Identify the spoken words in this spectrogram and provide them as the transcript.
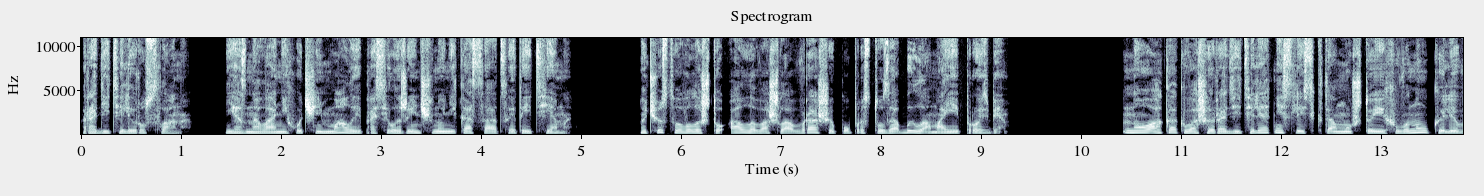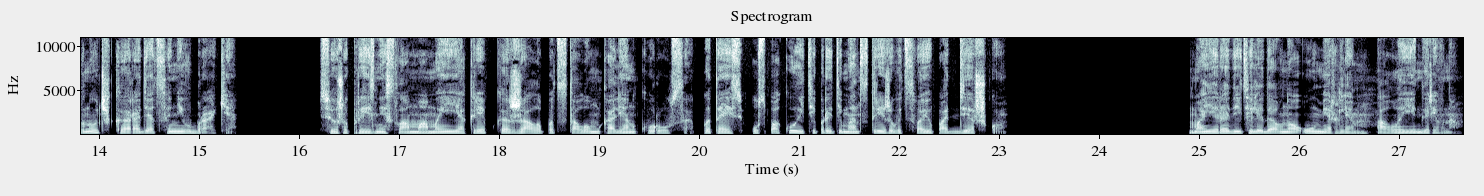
Родители Руслана. Я знала о них очень мало и просила женщину не касаться этой темы. Но чувствовала, что Алла вошла в раж и попросту забыла о моей просьбе. «Ну а как ваши родители отнеслись к тому, что их внук или внучка родятся не в браке?» Все же произнесла мама, и я крепко сжала под столом коленку Руса, пытаясь успокоить и продемонстрировать свою поддержку. Мои родители давно умерли, Алла Игоревна.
